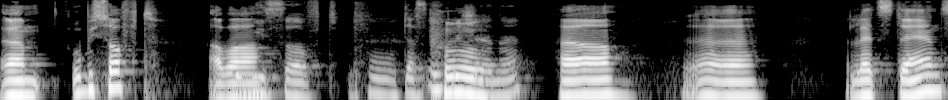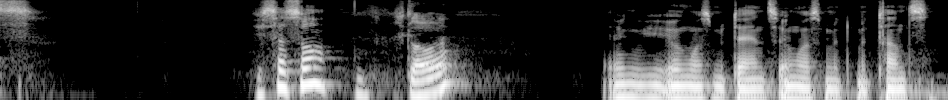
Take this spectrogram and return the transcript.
Ähm, Ubisoft, aber Ubisoft. Puh, das Puh. Übliche, ne? ja, äh, Let's Dance. Hieß das so? Ich glaube. Irgendwie irgendwas mit Dance, irgendwas mit, mit Tanzen.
